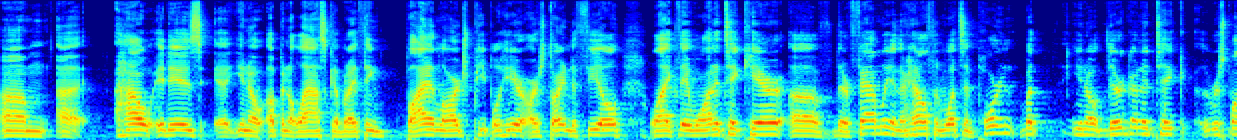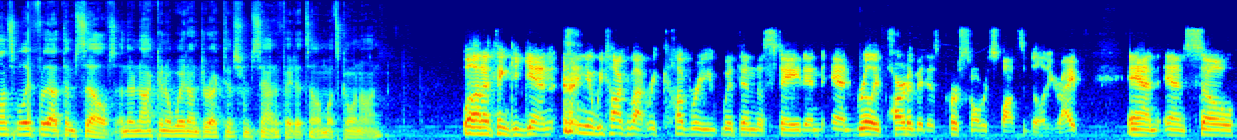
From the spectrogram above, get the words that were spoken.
um, uh, how it is, uh, you know, up in Alaska, but I think by and large, people here are starting to feel like they want to take care of their family and their health and what's important, but you know they're going to take responsibility for that themselves, and they're not going to wait on directives from Santa Fe to tell them what's going on. Well, and I think again, you know, we talk about recovery within the state, and and really part of it is personal responsibility, right? And and so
